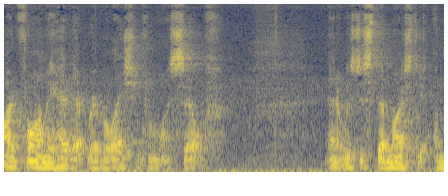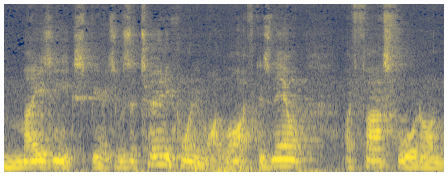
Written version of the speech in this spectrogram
I'd finally had that revelation for myself. And it was just the most amazing experience. It was a turning point in my life because now I fast forward on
